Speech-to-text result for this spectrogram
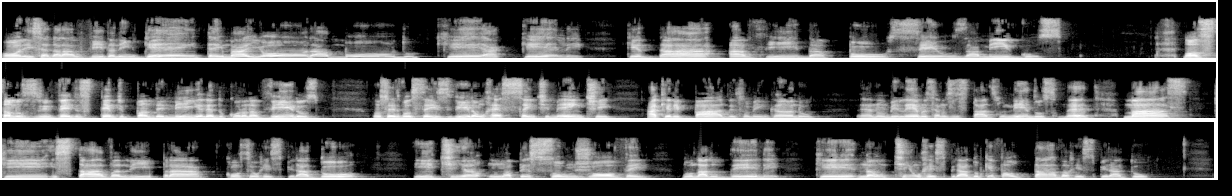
Olha, isso é dar a vida. Ninguém tem maior amor do que aquele que dá a vida por seus amigos. Nós estamos vivendo esse tempo de pandemia, né, do coronavírus. Não sei se vocês viram recentemente aquele padre, se eu me engano, é, não me lembro se é nos Estados Unidos, né, mas que estava ali para com seu respirador e tinha uma pessoa, um jovem, do lado dele que não tinha um respirador, porque faltava respirador.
